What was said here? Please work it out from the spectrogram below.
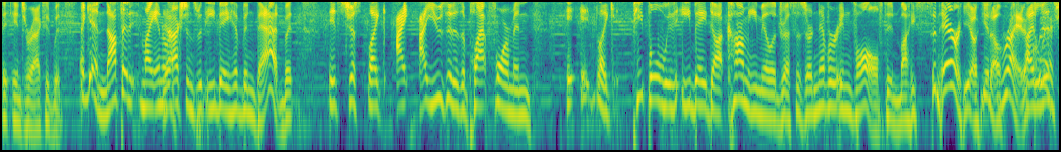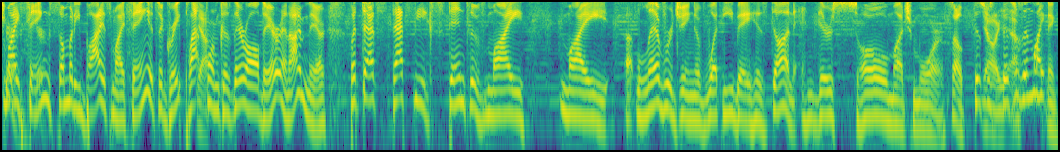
interacted with. Again, not that my interactions yeah. with eBay have been bad, but it's just like I I use it as a platform and it, it, like people with ebay.com email addresses are never involved in my scenario you know right i list sure, my sure. thing somebody buys my thing it's a great platform because yeah. they're all there and i'm there but that's that's the extent of my my uh, leveraging of what eBay has done, and there's so much more. So this was oh, yeah. this was enlightening.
